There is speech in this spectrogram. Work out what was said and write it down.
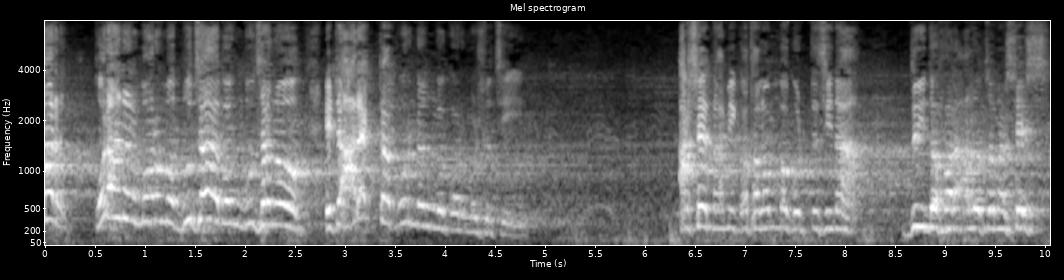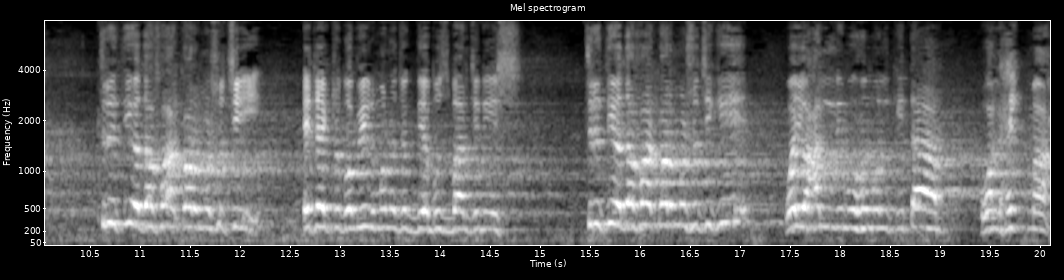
আর কোরআনের মর্ম বুঝা এবং বুঝানো, এটা আরেকটা পূর্ণাঙ্গ কর্মসূচি। আসেন, আমি কথা লম্বা করতেছি না। দুই দফার আলোচনা শেষ। তৃতীয় দফা কর্মসূচি, এটা একটু গভীর মনোযোগ দিয়ে বুঝবার জিনিস। তৃতীয় দফা কর্মসূচি কি? ওই আল্লি মুহমুল কিতাব ওয়াল হেকমাহ।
